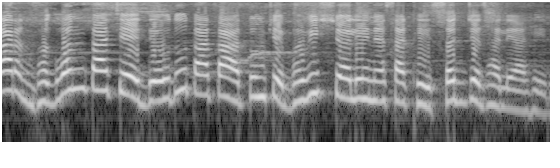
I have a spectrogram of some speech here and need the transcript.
कारण भगवंताचे देवदूत आता तुमचे भविष्य लिहिण्यासाठी सज्ज झाले आहेत.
